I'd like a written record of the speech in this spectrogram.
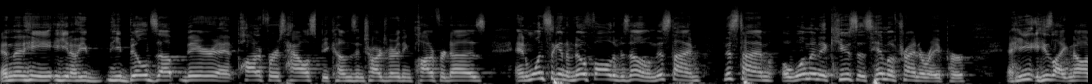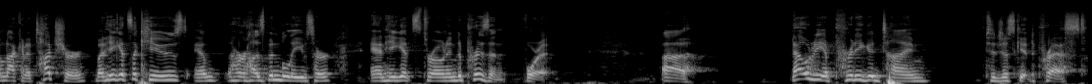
And then he, you know, he, he builds up there at Potiphar's house, becomes in charge of everything Potiphar does. And once again, of no fault of his own, this time, this time, a woman accuses him of trying to rape her. And he, he's like, no, I'm not going to touch her. But he gets accused and her husband believes her and he gets thrown into prison for it. Uh, that would be a pretty good time to just get depressed,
